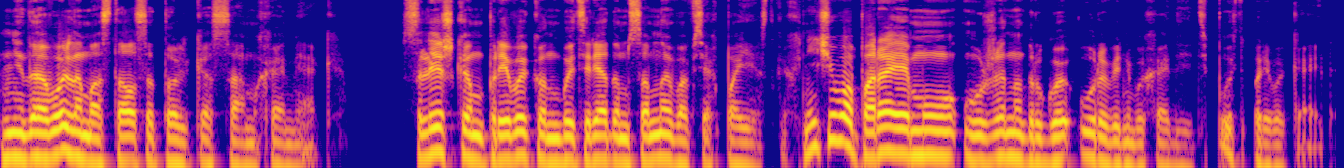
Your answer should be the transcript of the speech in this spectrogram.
Недовольным остался только сам хомяк. Слишком привык он быть рядом со мной во всех поездках. Ничего, пора ему уже на другой уровень выходить, пусть привыкает.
